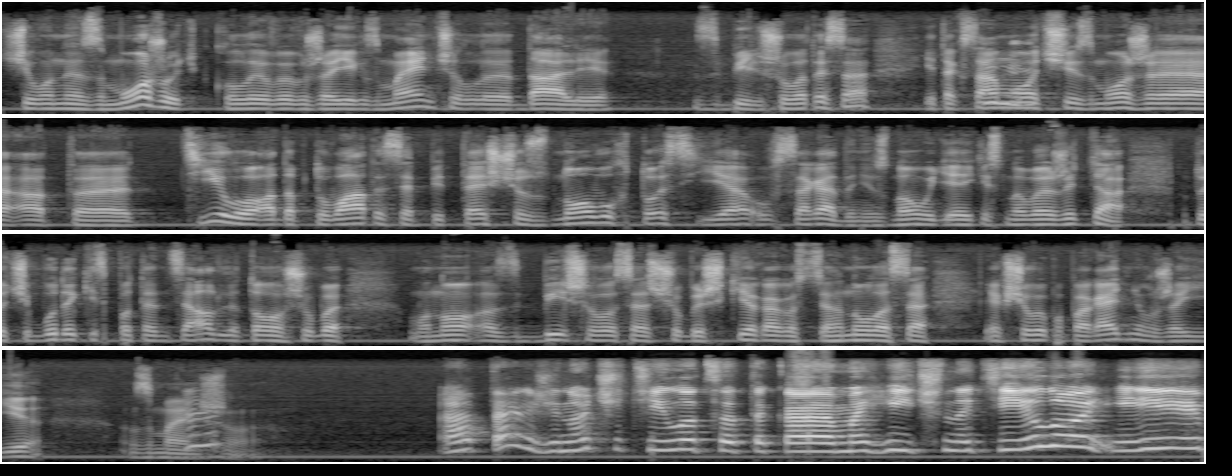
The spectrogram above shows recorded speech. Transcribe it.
Чи вони зможуть, коли ви вже їх зменшили, далі збільшуватися? І так само, Мгм. чи зможе от, тіло адаптуватися під те, що знову хтось є всередині, знову є якесь нове життя? Тобто, чи буде якийсь потенціал для того, щоб воно збільшилося, щоб шкіра розтягнулася, якщо ви попередньо вже її зменшили? А так, жіноче тіло це таке магічне тіло, і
